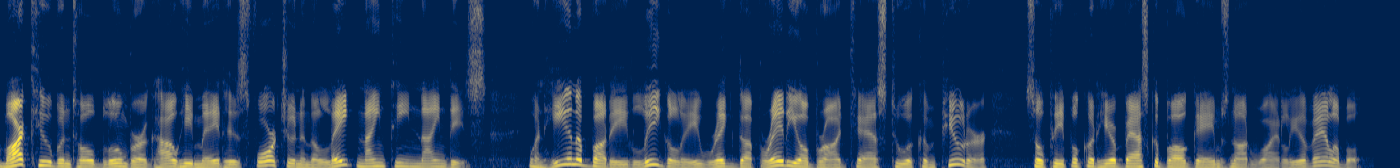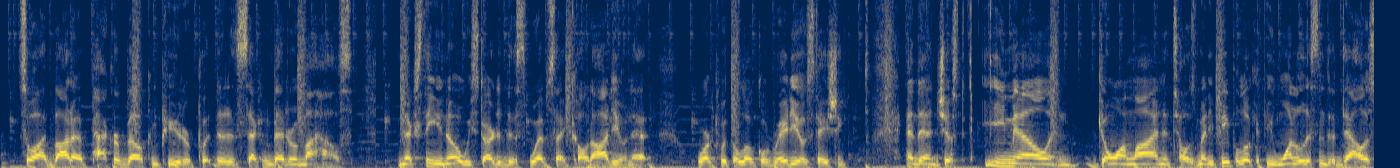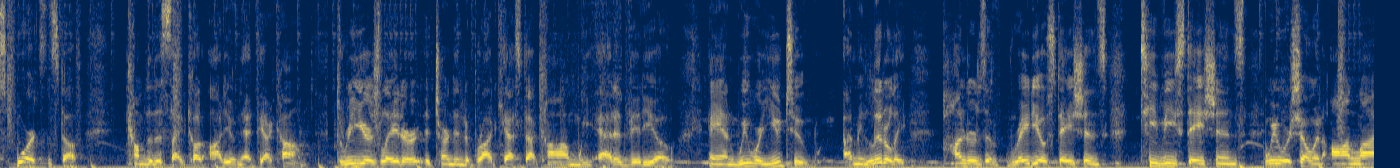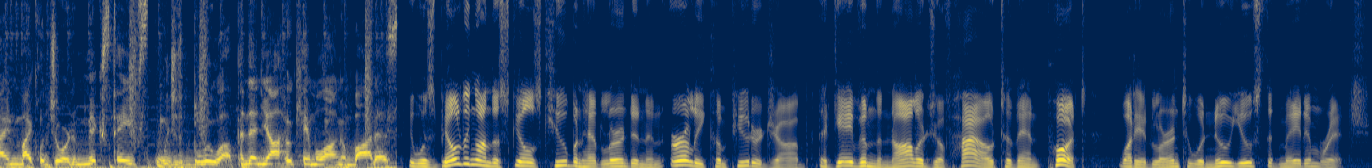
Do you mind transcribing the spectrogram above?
Mark Cuban told Bloomberg how he made his fortune in the late 1990s when he and a buddy legally rigged up radio broadcasts to a computer so people could hear basketball games not widely available. So I bought a Packard Bell computer, put it in the second bedroom of my house. Next thing you know, we started this website called AudioNet, worked with the local radio station, and then just email and go online and tell as many people, look, if you want to listen to Dallas sports and stuff, come to the site called audionet.com. Three years later, it turned into broadcast.com. We added video, and we were YouTube. I mean, literally, hundreds of radio stations, TV stations. We were showing online Michael Jordan mixtapes. We just blew up. And then Yahoo came along and bought us. It was building on the skills Cuban had learned in an early computer job that gave him the knowledge of how to then put what he had learned to a new use that made him rich.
